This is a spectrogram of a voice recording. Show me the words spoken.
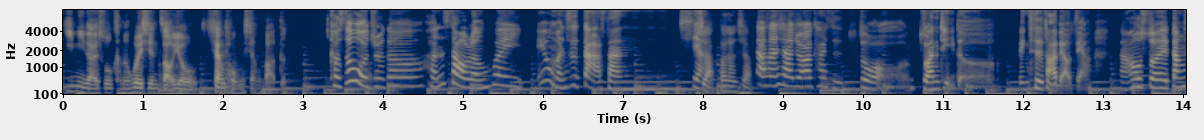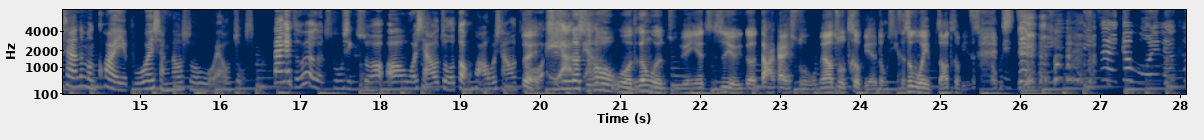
以你来说，可能会先找有相同想法的。可是我觉得很少人会，因为我们是大三下，下大三下，大三下就要开始做专题的零次发表这样，然后所以当下那么快也不会想到说我要做什么，大概只会有个雏形说，哦，我想要做动画，我想要做对 AR，其。实那时候我跟我的组员也只是有一个大概说我们要做特别的东西，可是我也不知道特别是什么东你西。这你你这个跟模棱两可，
